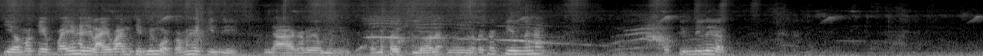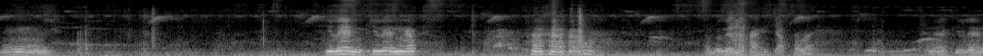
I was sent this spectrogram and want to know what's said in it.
เกี่ยวมาเก็บไว้ให้หลายวันกินไม่หมดก็ไม่ให้กินอีกยาก็เริ่มจะไม่ค่อยเขียวแล้วเหลือแต่ก็กินนะครับก็กินไม่เลือก อืมขี้เล่นขี้เล่นครับ ทำตันเล่นไม่ค่อยให้จับเท่าไหร่เนี่ยที่เล่น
